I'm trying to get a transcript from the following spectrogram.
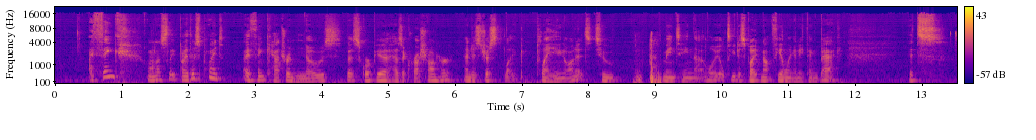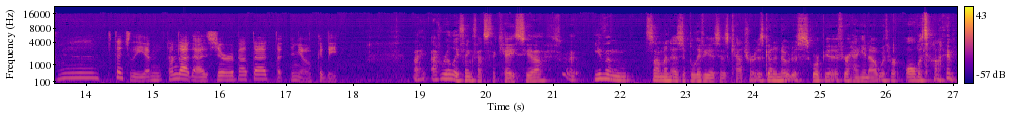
I think, honestly, by this point, I think Catra knows that Scorpia has a crush on her and is just, like, playing on it to maintain that loyalty despite not feeling anything back. It's. Uh, potentially, I'm I'm not as sure about that, but you know, could be. I, I really think that's the case, yeah. Uh, Even someone as oblivious as Catra is going to notice Scorpia if you're hanging out with her all the time.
